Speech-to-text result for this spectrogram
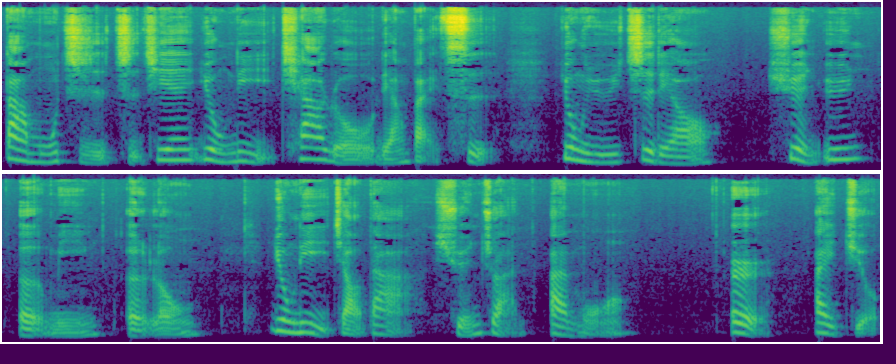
大拇指指尖用力掐揉两百次，用于治疗眩晕、耳鸣、耳聋。用力较大，旋转按摩。二、艾灸，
